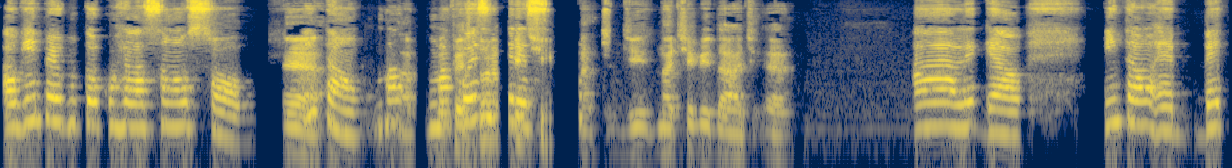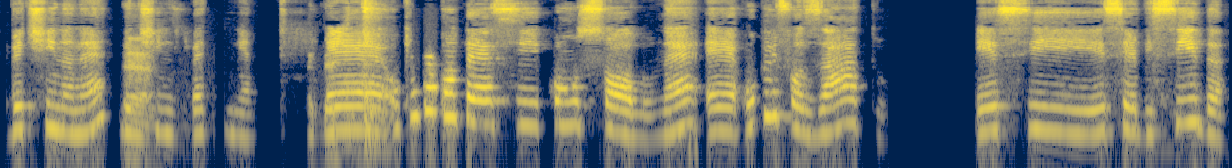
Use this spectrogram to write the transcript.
Alguém perguntou com relação ao solo. É. Então, uma, uma coisa interessante. De natividade, é. Ah, legal. Então, é Betina, né? É. Betinha, Betinha. É, é o que, que, acontece com o solo, né? É, o glifosato, esse, esse herbicida,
